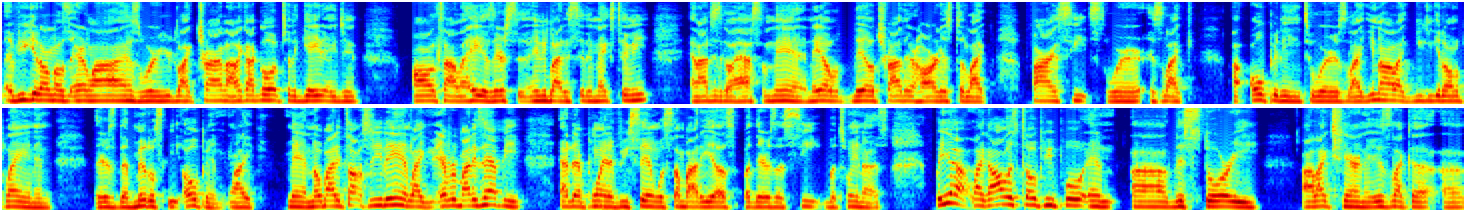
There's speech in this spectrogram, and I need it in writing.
If you get on those airlines where you're like trying like I go up to the gate agent all the time, like, hey, is there anybody sitting next to me? And I just go ask them then, and they'll they'll try their hardest to like find seats where it's like an opening to where it's like you know like you can get on a plane and there's the middle seat open like man, nobody talks to you then. Like everybody's happy at that point if you sit with somebody else, but there's a seat between us. But yeah, like I always told people in uh, this story, I like sharing it. It's like a, a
